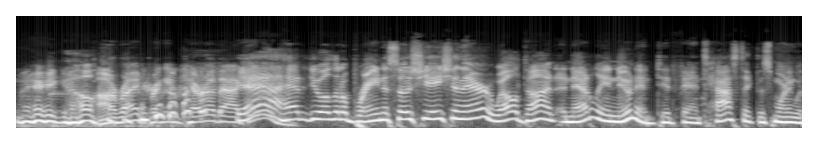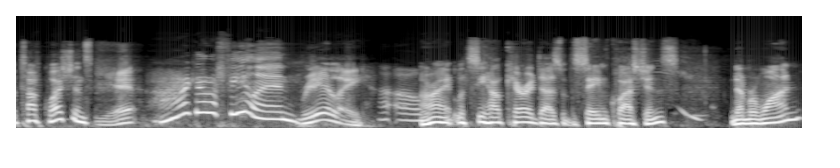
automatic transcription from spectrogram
There you go. All right, bringing Kara back yeah, I had to do a little brain association there. Well done. And Natalie and Newnan did fantastic this morning with tough questions. Yeah. I got a feeling. Really? Uh oh. All right, let's see how Kara does with the same questions. Number one,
